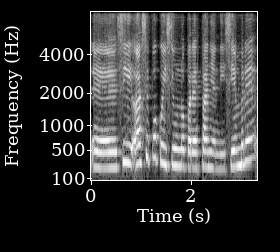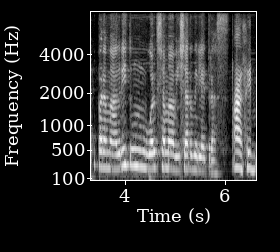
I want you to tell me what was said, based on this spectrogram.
eh, sí, hace poco hice uno para España en diciembre, para Madrid un lugar que se llama Villar de Letras. Ah, sí.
